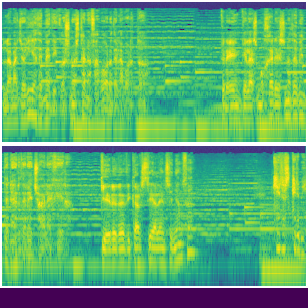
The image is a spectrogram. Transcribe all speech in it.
La mayoría de médicos no están a favor del aborto. Creen que las mujeres no deben tener derecho a elegir. ¿Quiere dedicarse a la enseñanza? Quiero escribir.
